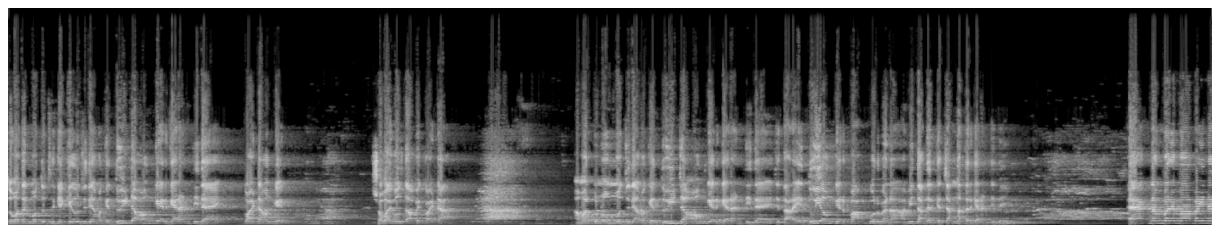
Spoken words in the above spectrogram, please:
তোমাদের মধ্য থেকে কেউ যদি আমাকে দুইটা অঙ্গের গ্যারান্টি দেয়, কয়টা অঙ্গের? সবাই বলতে হবে, কয়টা? আমার কোন উম্মত যদি আমাকে দুইটা অঙ্গের গ্যারান্টি দেয় যে তারা এই দুই অঙ্গের পাপ করবে না, আমি তাদেরকে জান্নাতের গ্যারান্টি দেই। এক নম্বরে মা বাইনা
